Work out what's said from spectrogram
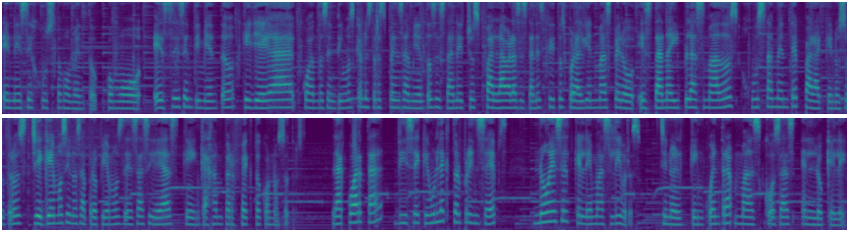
en ese justo momento, como ese sentimiento que llega cuando sentimos que nuestros pensamientos están hechos palabras, están escritos por alguien más, pero están ahí plasmados justamente para que nosotros lleguemos y nos apropiemos de esas ideas que encajan perfecto con nosotros. La cuarta dice que un lector princeps no es el que lee más libros, sino el que encuentra más cosas en lo que lee.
